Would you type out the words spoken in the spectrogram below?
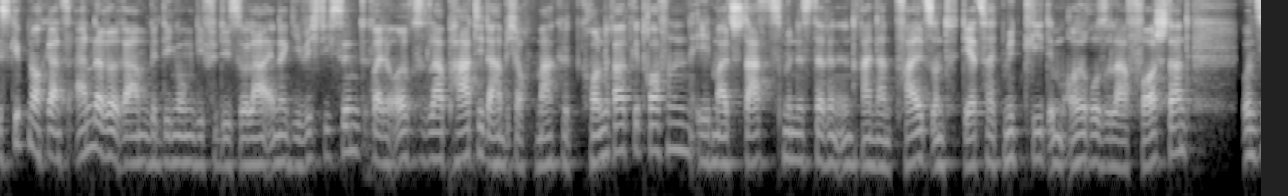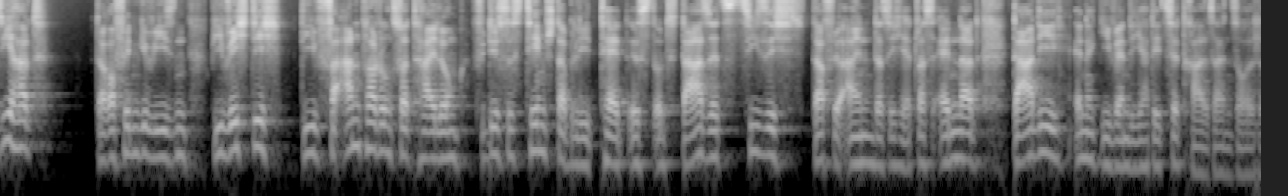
Es gibt noch ganz andere Rahmenbedingungen, die für die Solarenergie wichtig sind. Bei der Eurosolar Party, da habe ich auch Margret Konrad getroffen, eben als Staatsministerin in Rheinland-Pfalz und derzeit Mitglied im Eurosolar Vorstand. Und sie hat darauf hingewiesen, wie wichtig die Verantwortungsverteilung für die Systemstabilität ist. Und da setzt sie sich dafür ein, dass sich etwas ändert, da die Energiewende ja dezentral sein soll.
